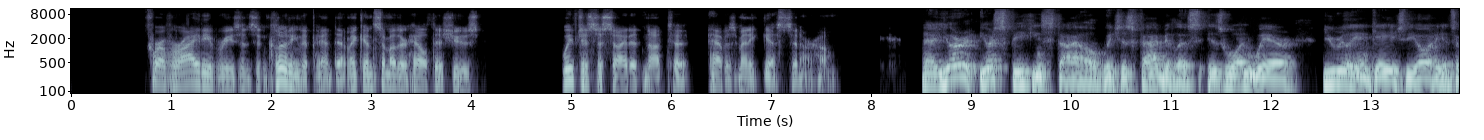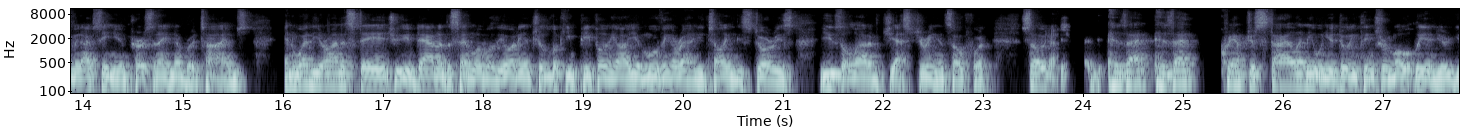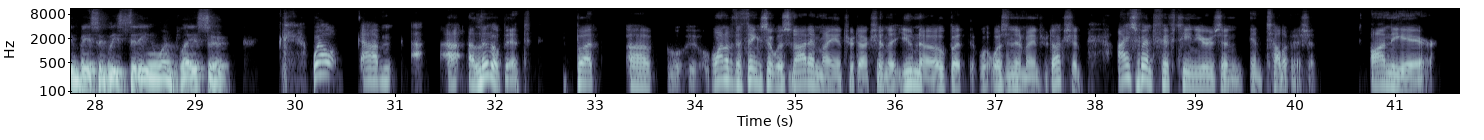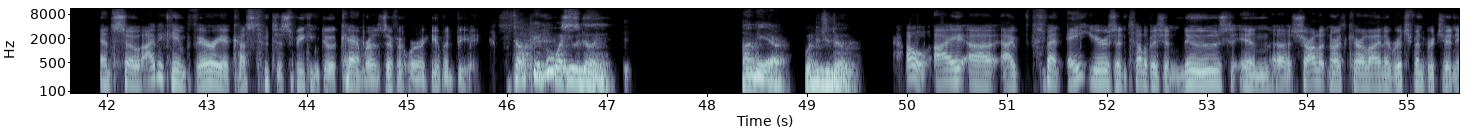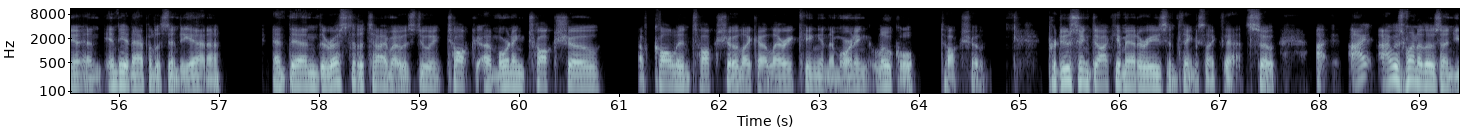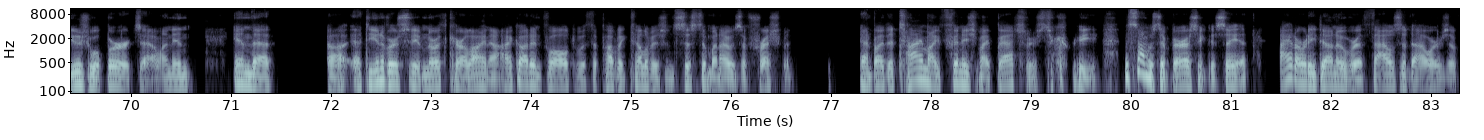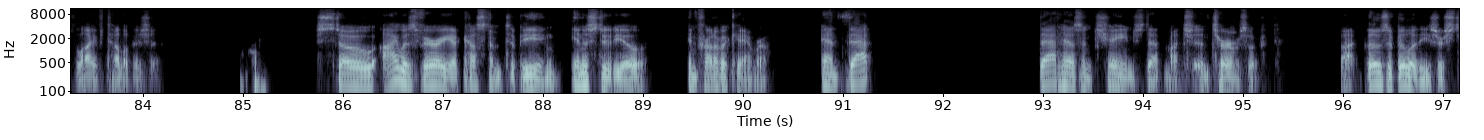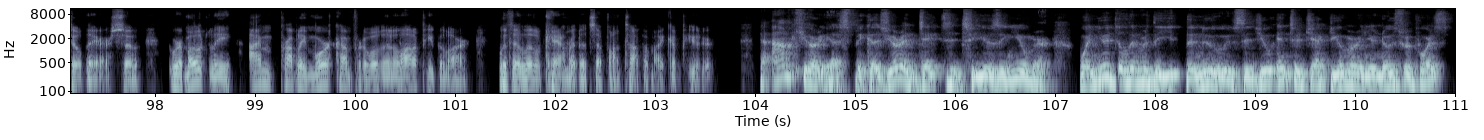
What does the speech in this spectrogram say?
for a variety of reasons including the pandemic and some other health issues we've just decided not to have as many guests in our home. Now your your speaking style which is fabulous is one where you really engage the audience. I mean, I've seen you in person a number of times. And whether you're on a stage or you're down at the same level of the audience, you're looking people in the eye, you're moving around, you're telling these stories, you use a lot of gesturing and so forth. So yes. has that has that cramped your style any when you're doing things remotely and you're you're basically sitting in one place or well um, a, a, little bit but uh, one of the things that was not in my introduction that you know but wasn't in my introduction i spent 15 years in in television on the air and so I became very accustomed to speaking to a camera as if it were a human being. Tell people what you were doing on the air. What did you do? Oh, I uh, I spent eight years in television news in uh, Charlotte, North Carolina, Richmond, Virginia, and Indianapolis, Indiana, and then the rest of the time I was doing talk a morning talk show, a call-in talk show like a Larry King in the morning local talk show, producing documentaries and things like that. So I I, I was one of those unusual birds, Alan, in in that uh, at the University of North Carolina, I got involved with the public television system when I was a freshman. And by the time I finished my bachelor's degree, it's almost embarrassing to say it, I had already done over a thousand hours of live television. So I was very accustomed to being in a studio in front of a camera. And that that hasn't changed that much in terms of uh, those abilities are still there. So remotely, I'm probably more comfortable than a lot of people are with a little camera that's up on top of my computer. Now, I'm curious because you're addicted to using humor. When you delivered the, the news, did you interject humor in your news reports?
